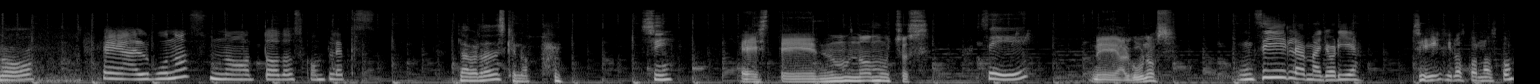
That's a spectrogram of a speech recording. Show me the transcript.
No. Eh, algunos, no todos completos. La verdad es que no. sí. Este, no muchos. Sí. Eh, algunos. Sí, la mayoría. Sí, sí los conozco.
